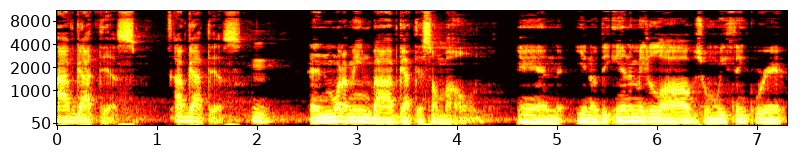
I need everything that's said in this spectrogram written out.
I've got this. I've got this. Hmm. And what I mean by I've got this on my own. And you know the enemy loves when we think we're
